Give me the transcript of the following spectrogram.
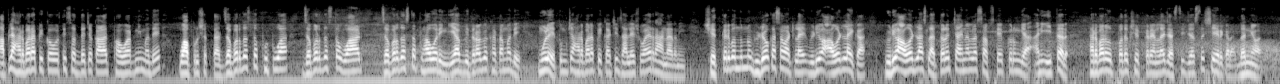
आपल्या हरभरा पिकावरती सध्याच्या काळात फवारणीमध्ये वापरू शकता. जबरदस्त फुटवा जबरदस्त वाढ जबरदस्त फ्लावरिंग या विद्राव्य खतामध्ये मुळे तुमच्या हरभरा पिकाची झाल्याशिवाय राहणार नाही. शेतकरी बंधूंनो व्हिडिओ कसा वाटलाय? व्हिडिओ आवडलाय का? व्हिडिओ आवडला असला तरच चॅनलला सबस्क्राईब करून घ्या आणि इतर हरभरा उत्पादक शेतकऱ्यांना जास्तीत जास्त शेअर करा. धन्यवाद.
